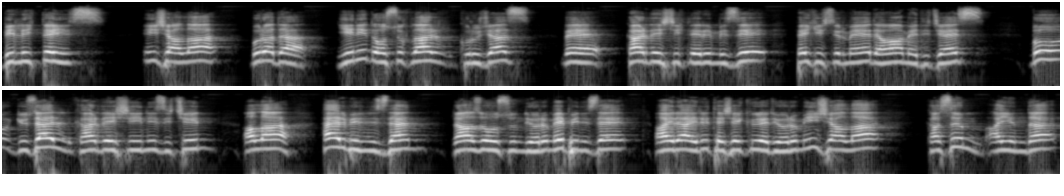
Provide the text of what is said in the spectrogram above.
birlikteyiz. İnşallah burada yeni dostluklar kuracağız ve kardeşliklerimizi pekiştirmeye devam edeceğiz. Bu güzel kardeşliğiniz için Allah her birinizden razı olsun diyorum. Hepinize ayrı ayrı teşekkür ediyorum. İnşallah Kasım ayında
